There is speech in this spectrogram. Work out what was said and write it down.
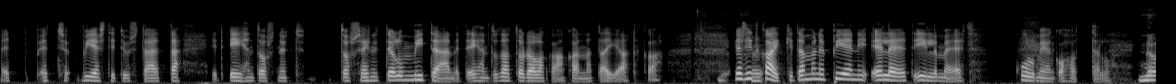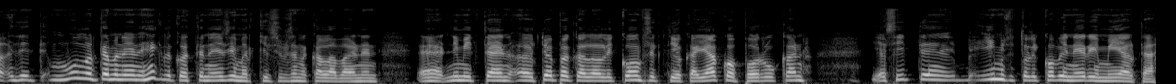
että et viestitystä, että et eihän tuossa nyt, tossa ei nyt ollut mitään, että eihän tota todellakaan kannata jatkaa. Ja sitten kaikki tämmöinen pieni eleet, ilmeet, kulmien kohottelu. No, mulla on tämmöinen henkilökohtainen esimerkki, Susanna Kalavainen. Nimittäin työpaikalla oli konflikti, joka jako porukan, ja sitten ihmiset oli kovin eri mieltä.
